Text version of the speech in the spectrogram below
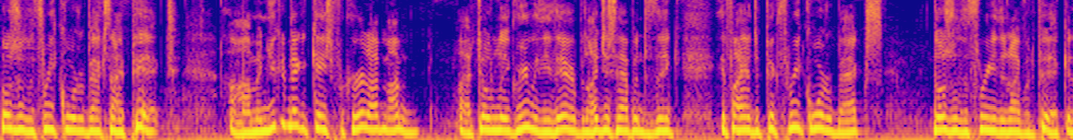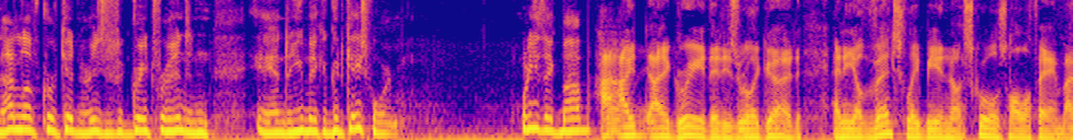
Those are the three quarterbacks I picked. Um, and you can make a case for Kurt. I'm, I'm, I totally agree with you there, but I just happen to think if I had to pick three quarterbacks, those are the three that I would pick. And I love Kurt Kittner. He's a great friend, and and you make a good case for him. What do you think, Bob? I, I, I agree that he's really good, and he'll eventually be in a school's Hall of Fame. I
